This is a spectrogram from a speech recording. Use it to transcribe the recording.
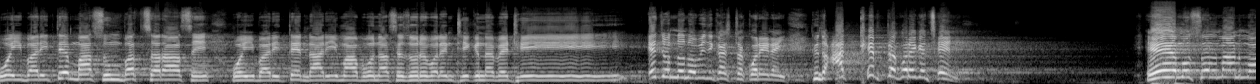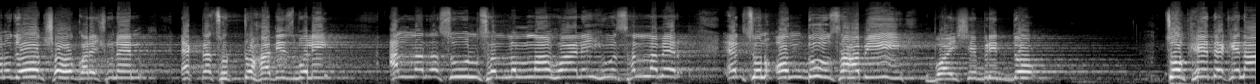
ওই বাড়িতে মাসুম বাচ্চারা আছে, ওই বাড়িতে নারী মা বোন আছে, জোরে বলেন ঠিক না বেঠি এজন্য নবীজি কাজটা করে নাই, কিন্তু আক্ষেপটা করে গেছেন। এ মুসলমান মনোযোগ সহকারে শুনেন, একটা ছোট্ট হাদিস বলি। আল্লাহ রাসূল ওয়াসাল্লামের একজন অন্ধ সাহাবী, বয়সে বৃদ্ধ। চোখে দেখে না,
